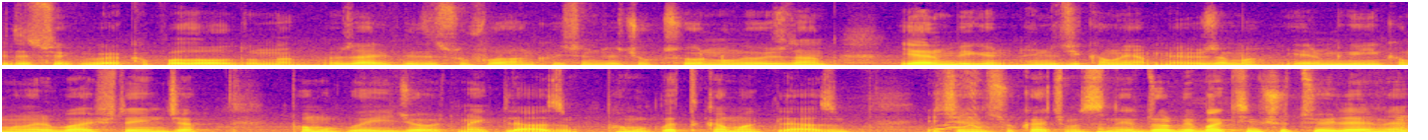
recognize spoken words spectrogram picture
bir de sürekli böyle kapalı olduğundan. Özellikle de su falan kaçınca çok sorun oluyor. O yüzden yarın bir gün henüz yıkama yapmıyoruz ama yarın bir gün yıkamaları başlayınca pamukla iyice örtmek lazım. Pamukla tıkamak lazım. İçinin su kaçmasın diye. Dur bir bakayım şu tüylerine.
